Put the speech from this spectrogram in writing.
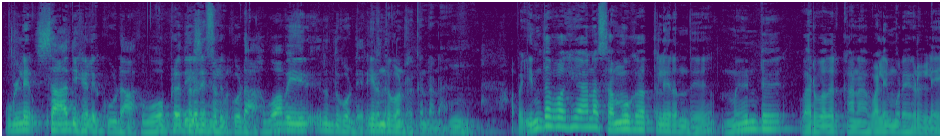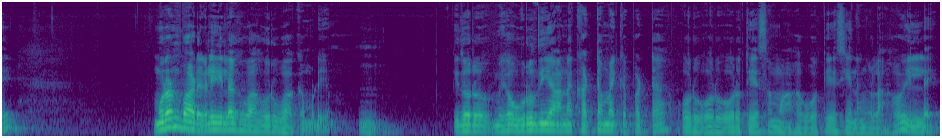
உள்ளே சாதிகளுக்கூடாகவோ பிரதேசங்களுக்கூடாகவோ அவை இருந்து கொண்டே இருந்து கொண்டிருக்கின்றன. அப்போ இந்த வகையான சமூகத்திலிருந்து மீண்டு வருவதற்கான வழிமுறைகளிலே முரண்பாடுகளை இலகுவாக உருவாக்க முடியும். இது ஒரு மிக உறுதியான கட்டமைக்கப்பட்ட ஒரு ஒரு ஒரு தேசமாகவோ தேசிய இனங்களாகவோ இல்லை.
